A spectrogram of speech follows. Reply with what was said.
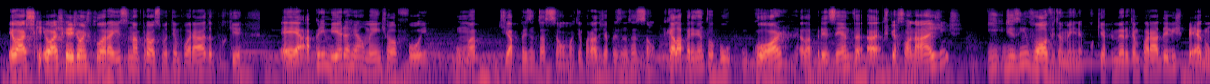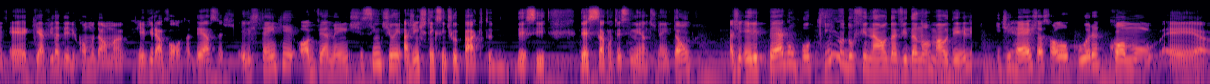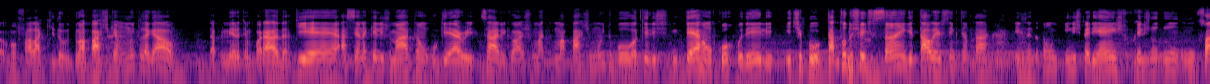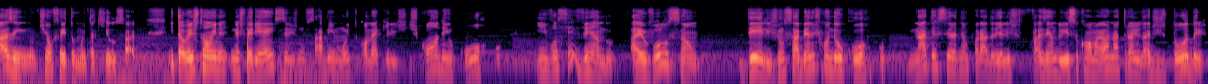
Eu acho que, eu acho que eles vão explorar isso na próxima temporada, porque é, a primeira realmente ela foi uma de apresentação, uma temporada de apresentação. Porque ela apresenta o gore, ela apresenta uh, os personagens e desenvolve também, né? Porque a primeira temporada eles pegam é, que a vida dele, como dar uma reviravolta dessas, eles têm que, obviamente, sentir. A gente tem que sentir o impacto desse, desses acontecimentos, né? Então, ele pega um pouquinho do final da vida normal dele e de resto é só loucura. Como é, eu vou falar aqui de uma parte que é muito legal da primeira temporada, que é a cena que eles matam o Gary, sabe? Que eu acho uma, uma parte muito boa, que eles enterram o corpo dele e, tipo, tá todo cheio de sangue e tal, e eles têm que tentar. Eles ainda estão inexperientes, porque eles não, não, não, fazem, não tinham feito muito aquilo, sabe? Então eles estão inexperientes, eles não sabem muito como é que eles escondem o corpo. E você vendo a evolução deles, não sabendo esconder o corpo, na terceira temporada deles fazendo isso com a maior naturalidade de todas,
